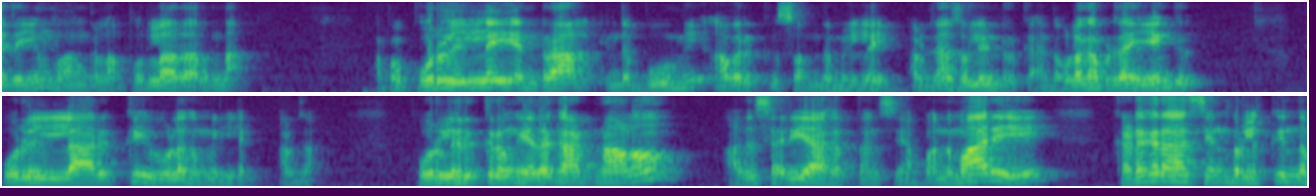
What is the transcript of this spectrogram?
எதையும் வாங்கலாம். பொருளாதாரம் தான். அப்போ பொருள் இல்லை என்றால் இந்த பூமி அவருக்கு சொந்தம் இல்லை அப்படி தான் சொல்லிகிட்டு இருக்கேன் அந்த உலகம் அப்படி தான் இயங்குது. பொருள் இல்லாருக்கு இவ்வுலகம் இல்லை. அப்படிதான். பொருள் இருக்கிறவங்க எதை காட்டினாலும் அது சரியாகத்தான் செய்யும். அப்போ அந்த மாதிரி கடகராசி என்பவர்களுக்கு இந்த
